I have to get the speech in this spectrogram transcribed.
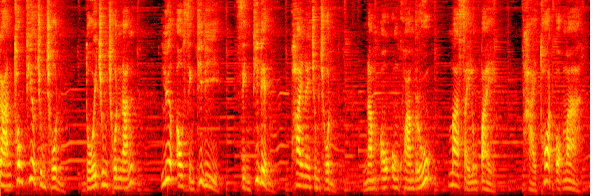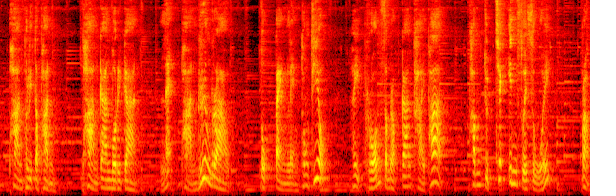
การท่องเที่ยวชุมชน โดยชุมชนนั้น เลือกเอาสิ่งที่ดี สิ่งที่เด่นภายในชุมชนนำเอาองค์ความรู้มาใส่ลงไป ถ่ายทอดออกมา ผ่านผลิตภัณฑ์ ผ่านการบริการ และผ่านเรื่องราว ตกแต่งแหล่งท่องเที่ยว ให้พร้อมสำหรับการถ่ายภาพทำจุดเช็คอินสวยๆ ปรับ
